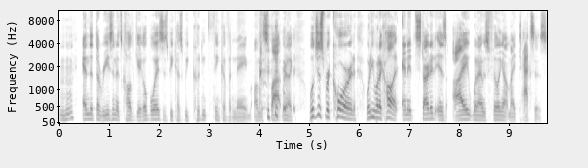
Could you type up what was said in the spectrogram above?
Mm-hmm. And that the reason it's called Giggle Boys is because we couldn't think of a name on the spot. we're like, we'll just record. What do you want to call it? And it started as I, when I was filling out my taxes,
